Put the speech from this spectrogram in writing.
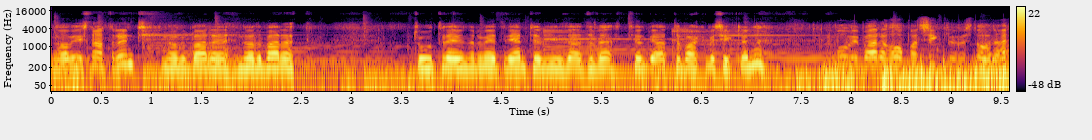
Nå er vi snart rundt. Nå er det bare, bare 200-300 meter igjen til vi, til vi er tilbake med syklene. Nå må vi bare håpe at syklene står der.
